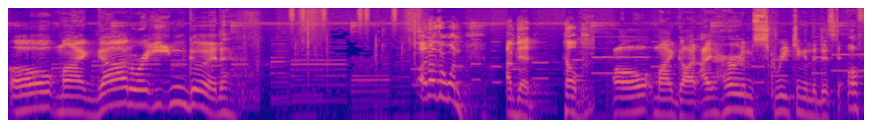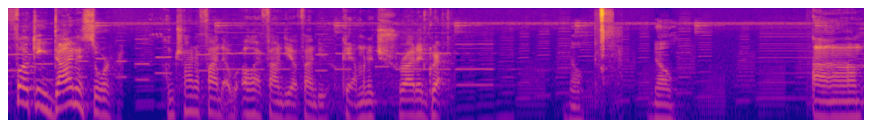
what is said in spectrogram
Oh my god, we're eating good. Another one. I'm dead. Help. Oh my god, I heard him screeching in the distance. A fucking dinosaur! I'm trying to find out. Oh, I found you, I found you. Okay, I'm gonna try to grab. No. No. Um,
